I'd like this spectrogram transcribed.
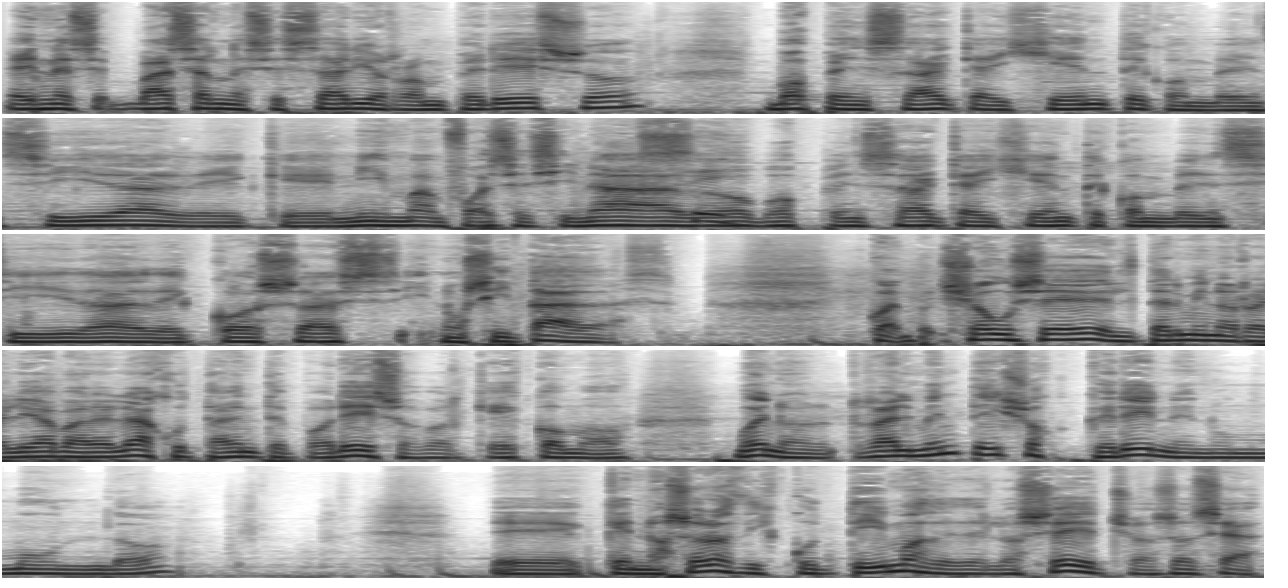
es va a ser necesario romper eso. Vos pensás que hay gente convencida de que Nisman fue asesinado, Sí. vos pensás que hay gente convencida de cosas inusitadas. Yo usé el término realidad paralela justamente por eso, porque es como, bueno, realmente ellos creen en un mundo eh, que nosotros discutimos desde los hechos. O sea,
